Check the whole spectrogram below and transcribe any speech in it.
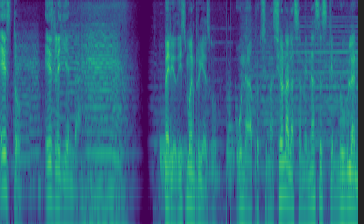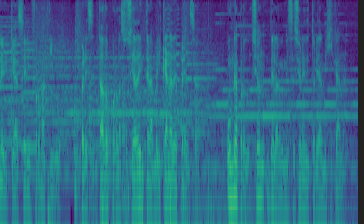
Esto es leyenda. Periodismo en riesgo. Una aproximación a las amenazas que nublan el quehacer informativo. Presentado por la Sociedad Interamericana de Prensa. Una producción de la Organización Editorial Mexicana.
